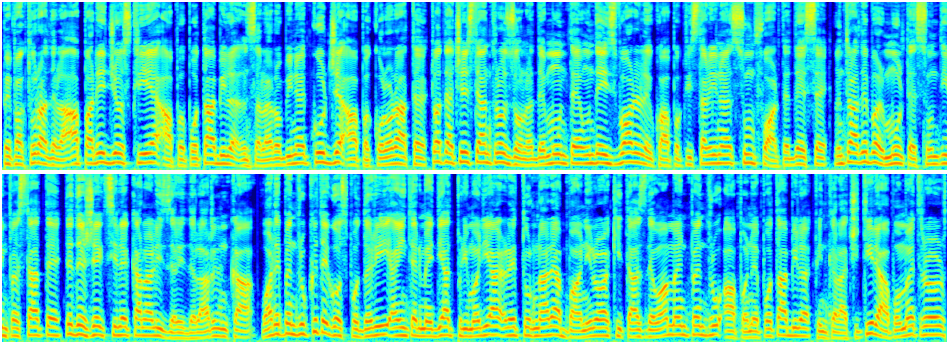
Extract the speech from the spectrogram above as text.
Pe factura de la Apa Regio scrie apă potabilă, însă la robinet curge apă colorată. Toate acestea într-o zonă de munte, unde izvoarele cu apă cristalină sunt foarte dese. Într-adevăr, multe sunt infestate de dejecțiile canalizării de la Rânca. Oare pentru câte gospodării a intermediat primăria returnarea banilor achitați de oameni pentru apă nepotabilă, fiindcă la citirea apometrelor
